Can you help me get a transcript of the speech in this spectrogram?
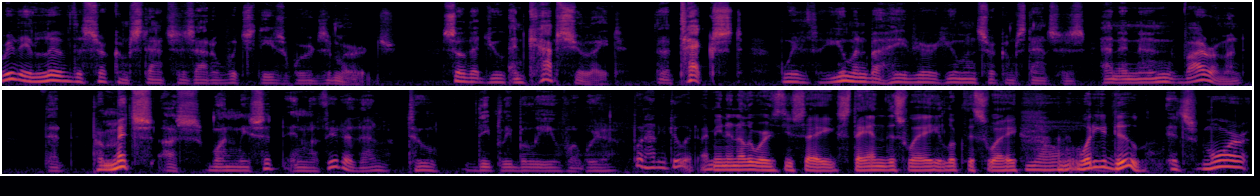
really live the circumstances out of which these words emerge, so that you encapsulate the text with human behavior, human circumstances, and an environment that permits us, when we sit in the theater, then to deeply believe what we're. But how do you do it? I mean, in other words, you say, stand this way, look this way. No. I mean, what do you do? It's more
